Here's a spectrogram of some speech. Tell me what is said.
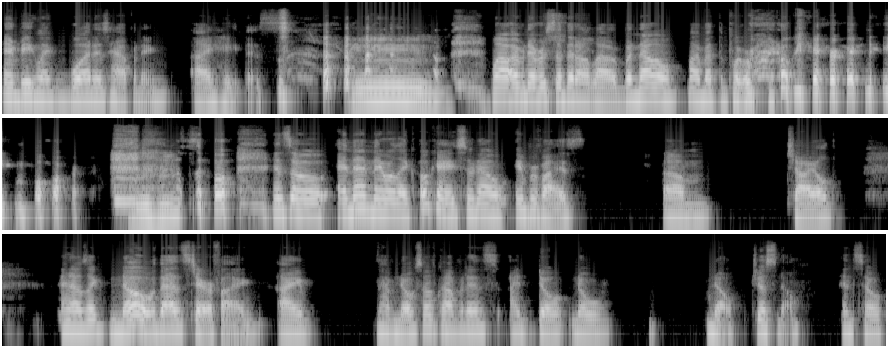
and being like what is happening? I hate this. Mm, wow i've never said that out loud but now i'm at the point where i don't care anymore. Mhm. so and so and then they were like okay so now improvise. Um child. And i was like no that's terrifying. I have no self-confidence. I don't know no just no. And so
